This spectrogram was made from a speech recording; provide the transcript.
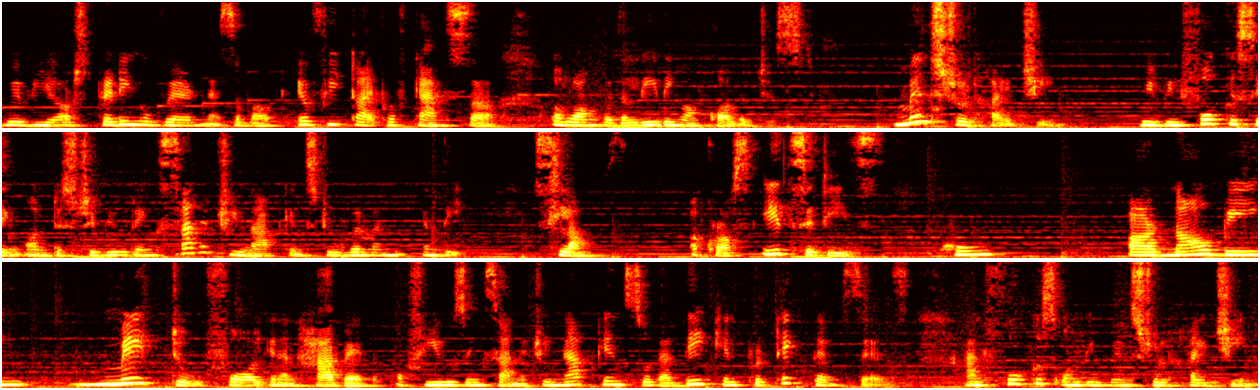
where we are spreading awareness about every type of cancer along with a leading oncologist. Menstrual hygiene. We've been focusing on distributing sanitary napkins to women in the slums across eight cities who are now being made to fall in a habit of using sanitary napkins so that they can protect themselves and focus on the menstrual hygiene,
